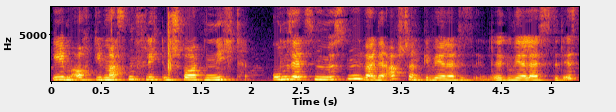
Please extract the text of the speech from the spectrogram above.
eben auch die Maskenpflicht im Sport nicht umsetzen müssen, weil der Abstand gewährleistet, äh, ist,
